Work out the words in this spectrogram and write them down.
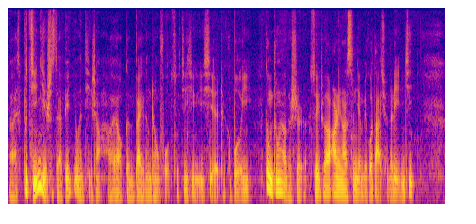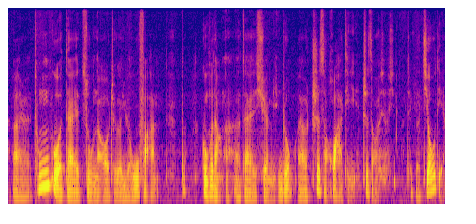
呃，不仅仅是在边境问题上啊，要跟拜登政府做进行一些这个博弈。更重要的是，随着二零二四年美国大选的临近，呃，通过在阻挠这个援乌法案，共和党呢，呃，在选民中要制造话题，制造这个焦点。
